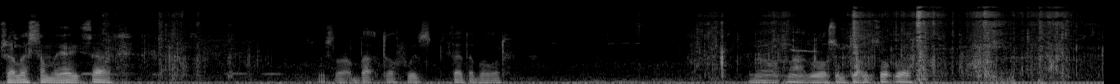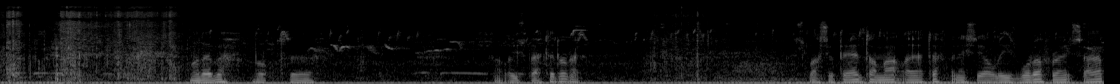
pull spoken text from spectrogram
trellis on the outside. So it's like backed off with featherboard. You know, might grow some plants up there. Whatever, but uh, that looks better, doesn't it? Splash of paint on that later, finish all these wood off right side.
